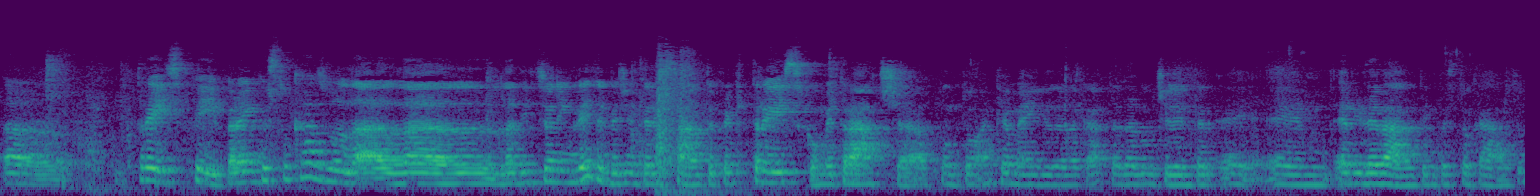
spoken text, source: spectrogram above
uh, trace paper, in questo caso la, la, la, dizione inglese invece è interessante perché trace come traccia, appunto anche meglio della carta da luce è, è, è rilevante in questo caso.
